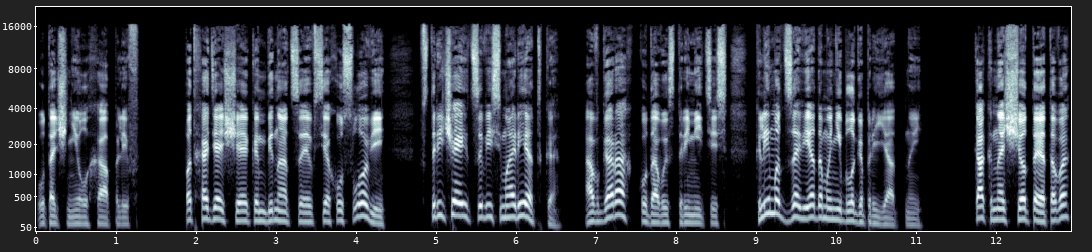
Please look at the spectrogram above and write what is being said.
уточнил Хаплив. Подходящая комбинация всех условий встречается весьма редко, а в горах, куда вы стремитесь, климат заведомо неблагоприятный. Как насчет этого?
